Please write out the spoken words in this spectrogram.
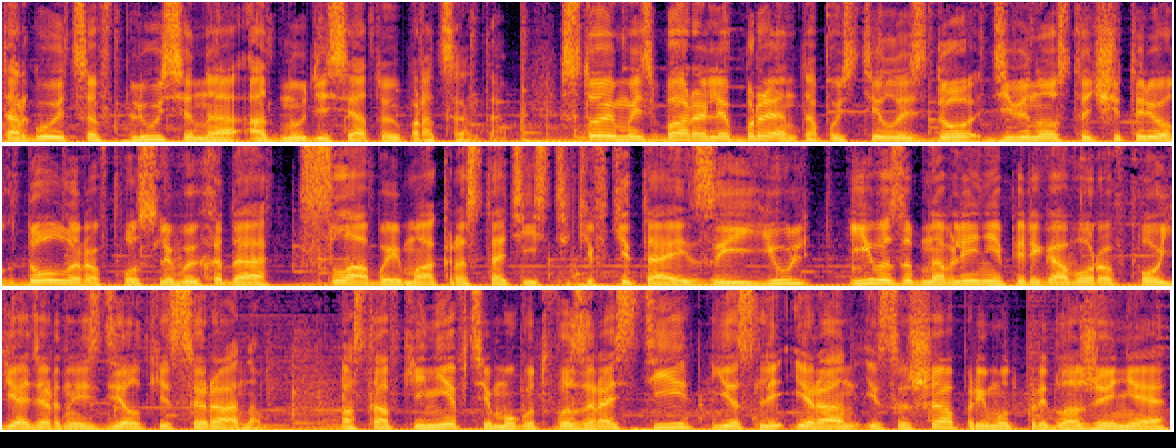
торгуется в плюсе на 0,1%. Стоимость барреля Brent опустилась до 94 долларов после выхода слабой макростатистики в Китае за июль и возобновления переговоров по ядерной сделке с Ираном. Поставки нефти могут возрасти, если Иран и США примут предложение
